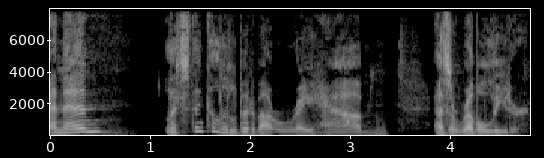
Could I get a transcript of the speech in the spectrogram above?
And then let's think a little bit about Rahab as a rebel leader.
